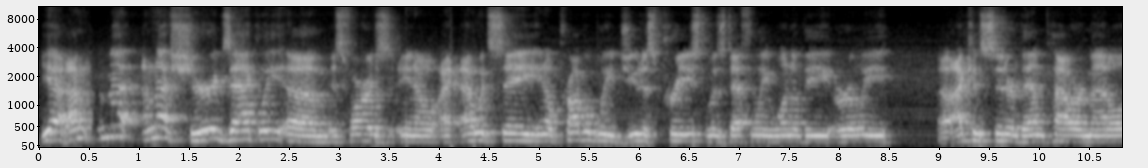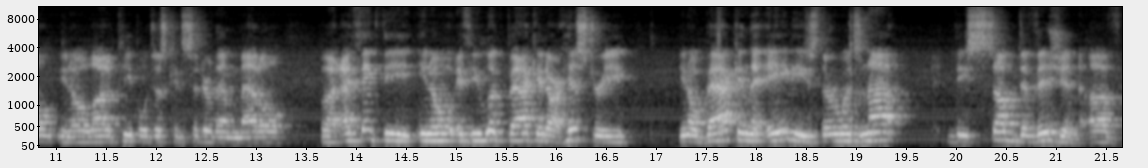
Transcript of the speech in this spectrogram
Yeah, I'm, I'm not I'm not sure exactly. Um, as far as you know, I, I would say you know probably Judas Priest was definitely one of the early. Uh, I consider them power metal. You know, a lot of people just consider them metal. But I think the you know if you look back at our history, you know back in the '80s there was not the subdivision of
